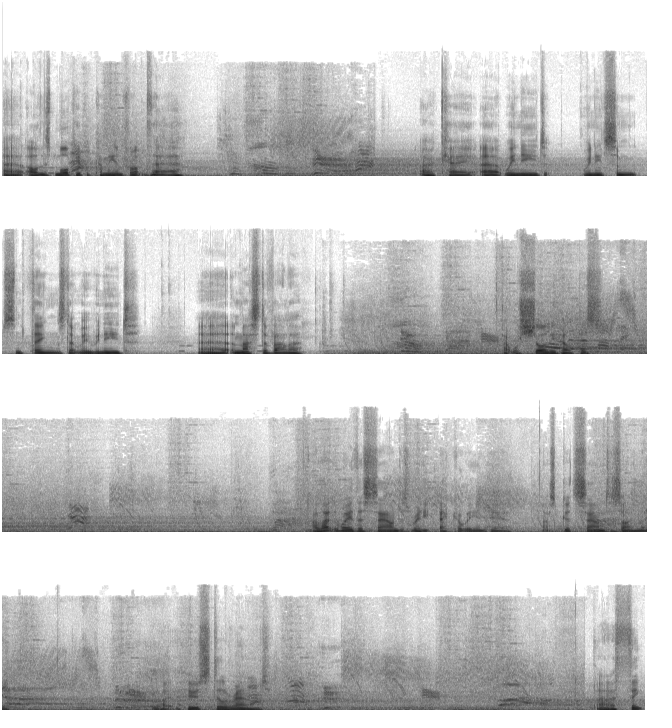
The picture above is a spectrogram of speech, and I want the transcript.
Uh, oh, there's more people coming in from up there. Okay, uh, we need we need some some things, don't we? We need uh, a master valor. That will surely help us. I like the way the sound is really echoey in here. That's good sound design there. Right, who's still around? Uh, I think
